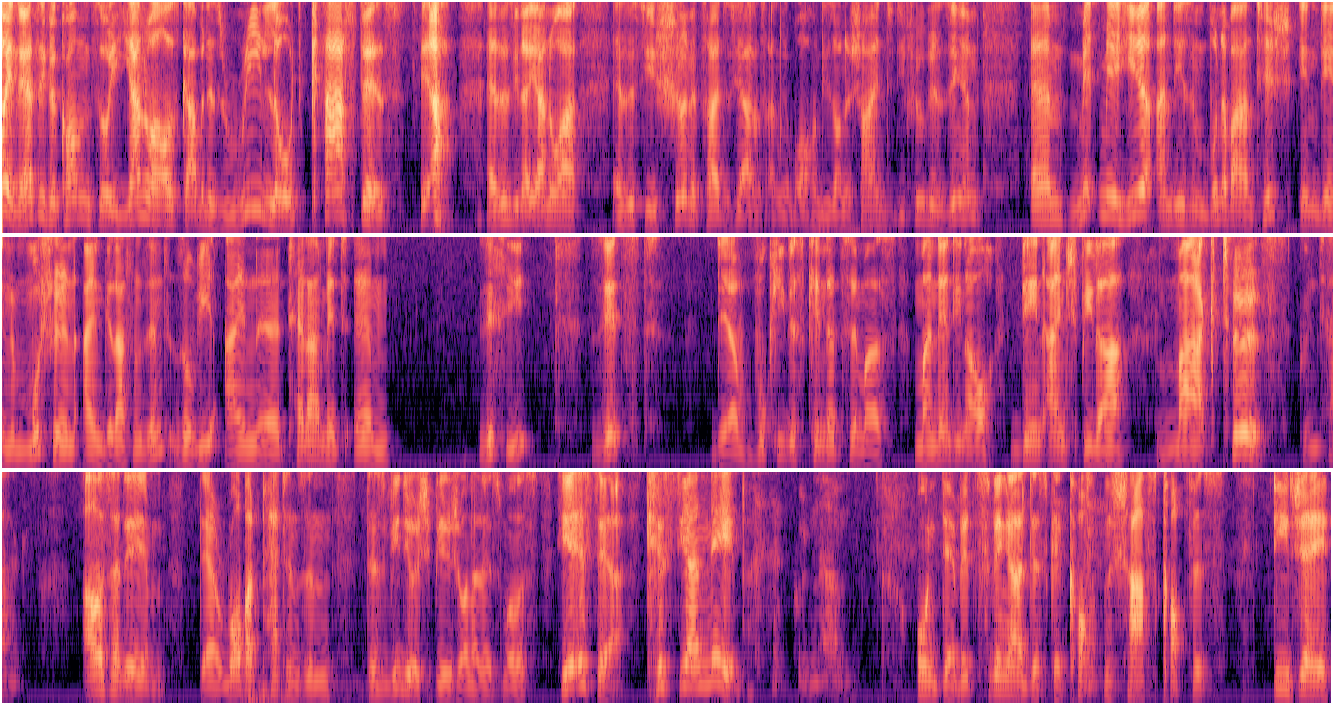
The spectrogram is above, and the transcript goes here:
Moin, herzlich willkommen zur Januarausgabe des Reload Castes. Ja, es ist wieder Januar. Es ist die schöne Zeit des Jahres angebrochen. Die Sonne scheint, die Vögel singen. Ähm, mit mir hier an diesem wunderbaren Tisch, in den Muscheln eingelassen sind, sowie ein äh, Teller mit ähm, Sissi, sitzt der Wookie des Kinderzimmers. Man nennt ihn auch den Einspieler Mark Tölfs. Guten Tag. Außerdem der Robert Pattinson des Videospieljournalismus. Hier ist er, Christian Neb. Guten Abend. Und der Bezwinger des gekochten Schafskopfes, DJ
